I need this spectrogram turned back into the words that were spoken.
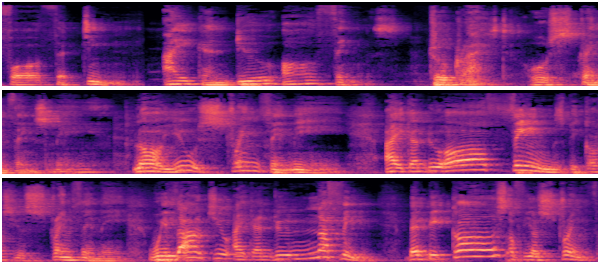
4:13, I can do all things through Christ who strengthens me. Lord, you strengthen me. I can do all things because you strengthen me. Without you, I can do nothing. But because of your strength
